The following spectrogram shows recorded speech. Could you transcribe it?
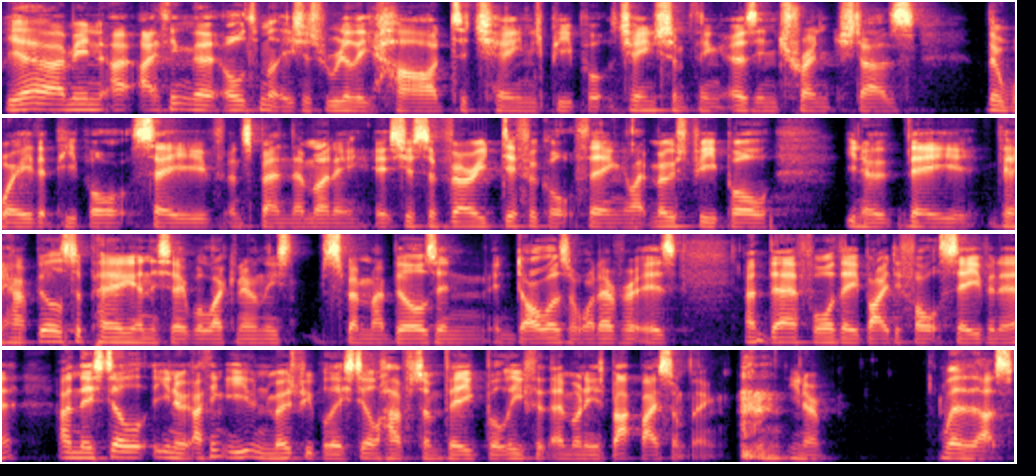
Yeah, I mean, I, I, think that ultimately it's just really hard to change people, change something as entrenched as the way that people save and spend their money. It's just a very difficult thing. Like most people, you know, they they have bills to pay and they say, well, I can only spend my bills in in dollars or whatever it is, and therefore they by default save in it. And they still, you know, I think even most people they still have some vague belief that their money is backed by something. you know, whether that's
